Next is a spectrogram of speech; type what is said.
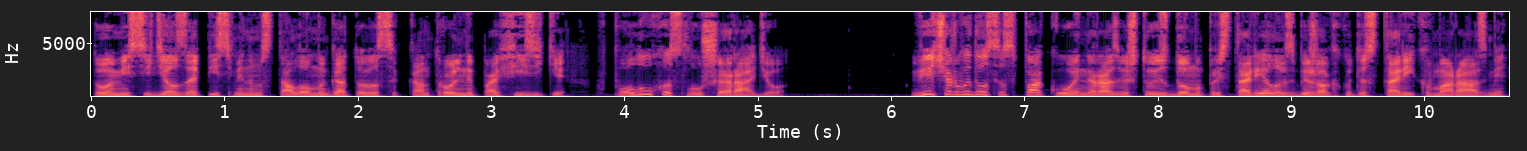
Томми сидел за письменным столом и готовился к контрольной по физике, в полухо слушая радио. Вечер выдался спокойный, разве что из дома престарелых сбежал какой-то старик в маразме,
